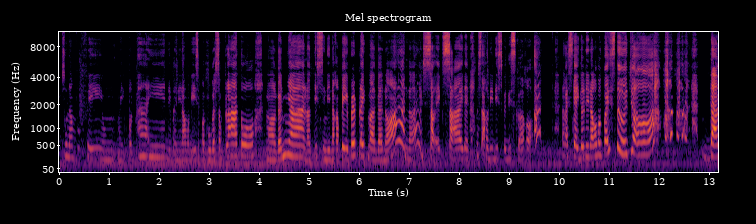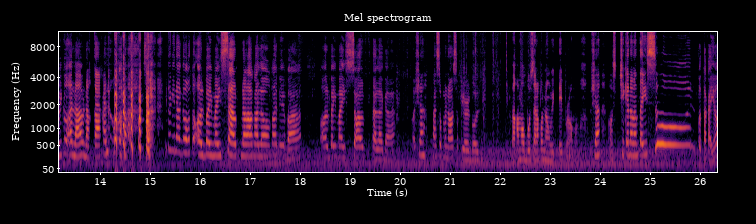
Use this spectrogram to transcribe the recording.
So lang buffet, yung may pagkain, di ba? Hindi na mag-iisip paghugas ng plato, mga ganyan. At least hindi naka-paper plate, mga ganon. I'm so excited. Basta ako di-disco-disco ako. At naka-schedule din ako magpa-studio. Dami kong alam, nakakaloka. so, ito ginagawa ko to all by myself, nakakaloka, di ba? All by myself talaga. O siya, pasok mo na ako sa Pure Gold. Baka maubusan ako ng weekday promo. O siya, o, chika naman tayo soon. Punta kayo,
